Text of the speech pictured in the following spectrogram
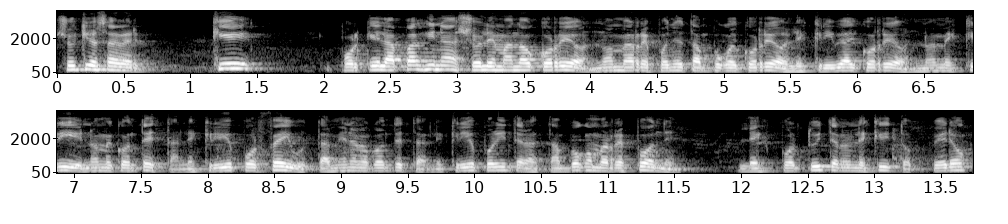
Yo quiero saber qué ¿Por qué la página? Yo le he mandado correo, no me respondió tampoco el correo, le escribí al correo, no me escribe, no me contestan, le escribí por Facebook, también no me contestan, le escribí por Internet, tampoco me responden, le, por Twitter no le he escrito, pero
